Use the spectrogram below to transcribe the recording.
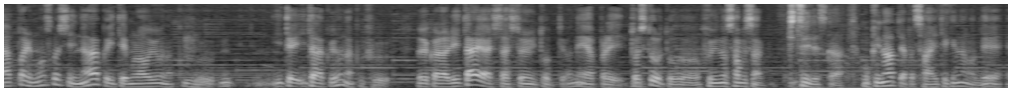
やっぱりもう少し長くいてもらうような工夫、いていただくような工夫それからリタイアした人にとってはねやっぱり年取ると冬の寒さきついですから沖縄ってやっぱ最適なので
